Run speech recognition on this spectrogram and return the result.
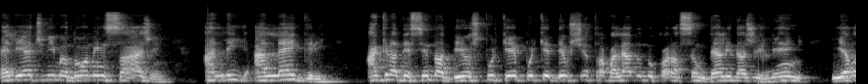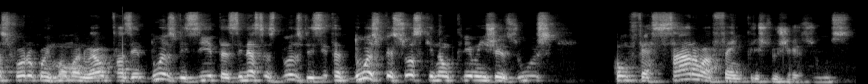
Eliette me mandou uma mensagem alegre agradecendo a Deus. Por quê? Porque Deus tinha trabalhado no coração dela e da Girlene, e elas foram com o irmão Manuel fazer duas visitas, e nessas duas visitas, duas pessoas que não criam em Jesus confessaram a fé em Cristo Jesus.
